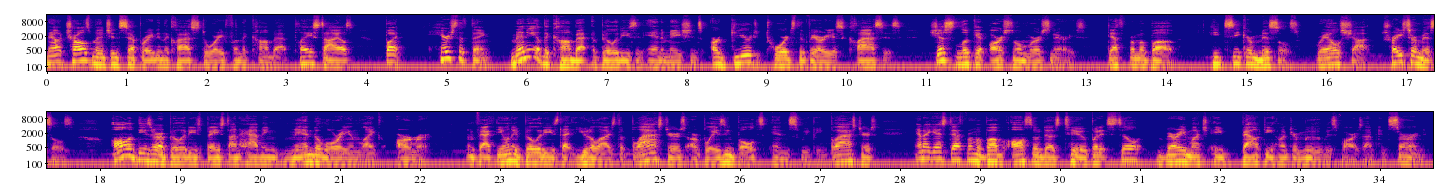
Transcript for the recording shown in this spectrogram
Now, Charles mentioned separating the class story from the combat playstyles, but here's the thing. Many of the combat abilities and animations are geared towards the various classes. Just look at Arsenal Mercenaries, Death from Above, Heatseeker missiles, Rail Shot, Tracer missiles. All of these are abilities based on having Mandalorian like armor. In fact, the only abilities that utilize the blasters are blazing bolts and sweeping blasters. And I guess Death from Above also does too, but it's still very much a bounty hunter move as far as I'm concerned.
